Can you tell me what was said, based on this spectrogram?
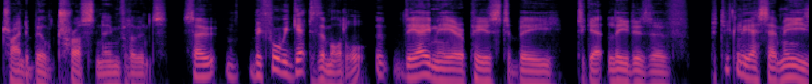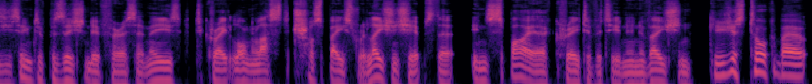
trying to build trust and influence. So, before we get to the model, the aim here appears to be to get leaders of particularly SMEs. You seem to have positioned it for SMEs to create long lasting trust based relationships that inspire creativity and innovation. Can you just talk about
